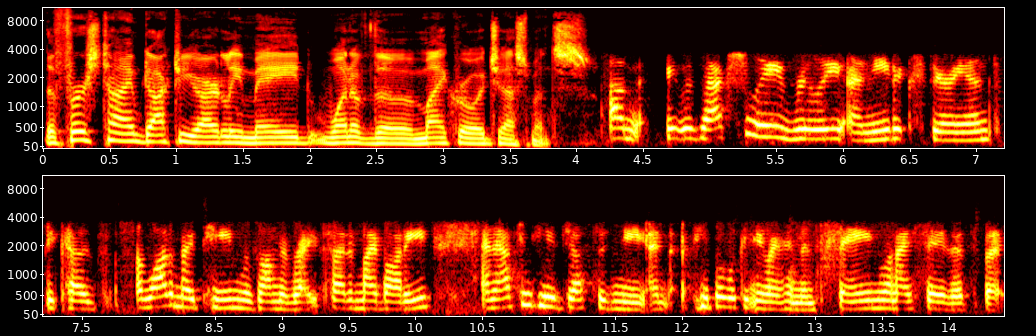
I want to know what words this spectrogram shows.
the first time Dr. Yardley made one of the micro adjustments? Um, it was actually really a neat experience because a lot of my pain was on the right side of my body. And after he adjusted me, and people look at me like I'm insane when I say this, but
